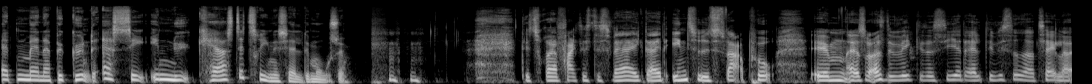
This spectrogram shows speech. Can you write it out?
at man er begyndt at se en ny kæreste, Trine Schaldemose? Det tror jeg faktisk desværre ikke, der er et entydigt svar på. Øhm, og jeg tror også, det er vigtigt at sige, at alt det, vi sidder og taler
